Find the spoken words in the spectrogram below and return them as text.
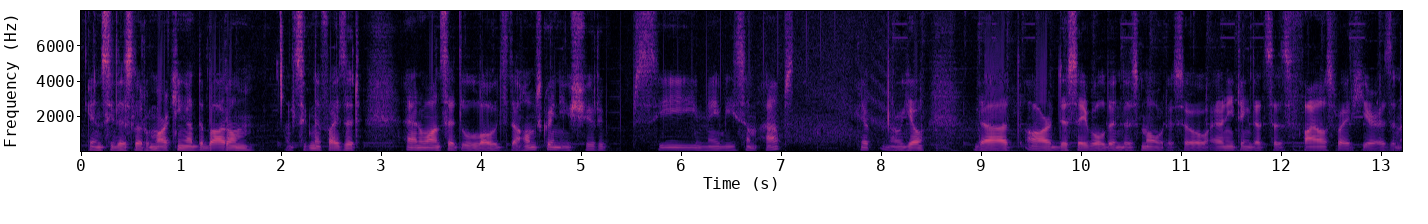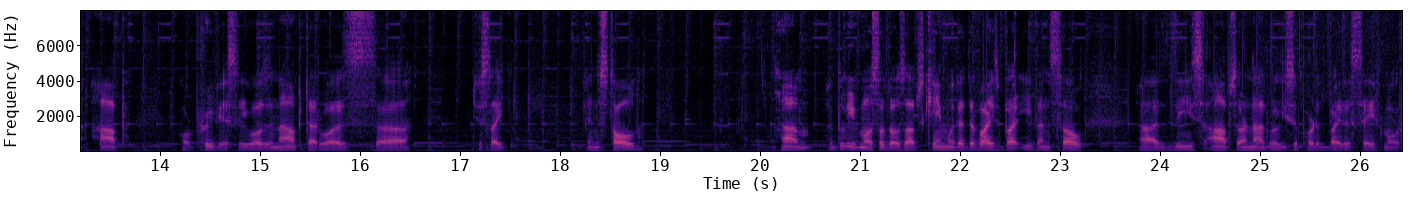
You can see this little marking at the bottom that signifies it. And once it loads the home screen, you should see maybe some apps. Yep, there we go. That are disabled in this mode. So anything that says files right here is an app, or previously was an app that was uh, just like installed. Um, I believe most of those apps came with a device, but even so, uh, these apps are not really supported by the safe mode.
